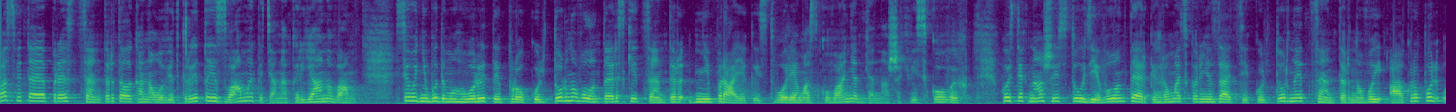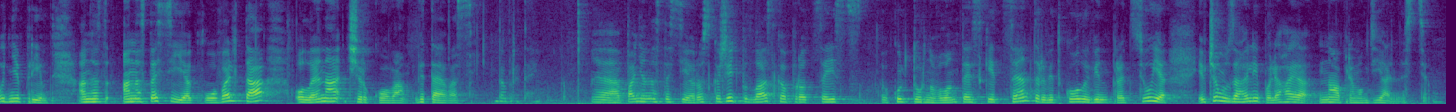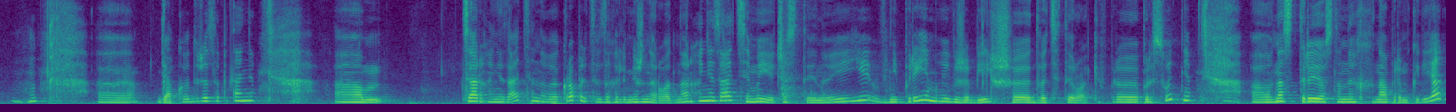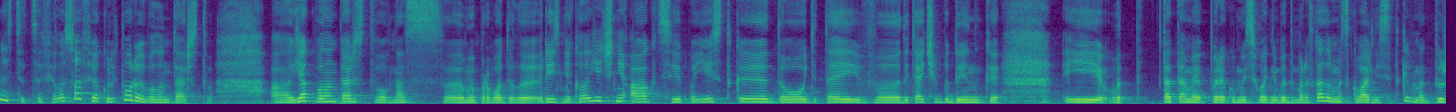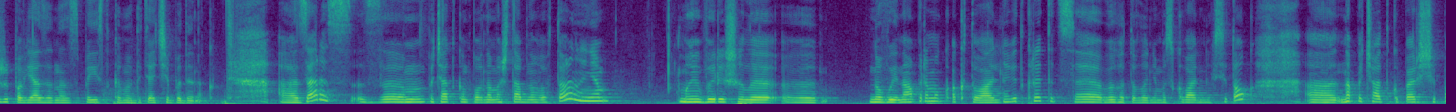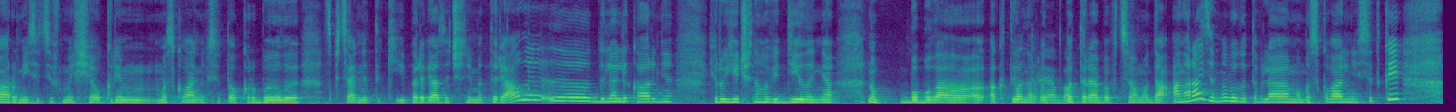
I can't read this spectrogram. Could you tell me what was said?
Вас вітає прес-центр телеканалу Відкритий. З вами Тетяна Кир'янова. Сьогодні будемо говорити про культурно-волонтерський центр Дніпра, який створює маскування для наших військових. В гостях нашої студії волонтерки громадської організації Культурний центр Новий Акрополь у Дніпрі Анастасія Коваль та Олена Черкова. Вітаю вас. Добрий день. Е, Пані Анастасія, розкажіть, будь ласка, про цей культурно-волонтерський центр, відколи він працює і в чому взагалі полягає напрямок діяльності? Е, Дякую дуже за питання. Ця організація Новий Акрополь це взагалі міжнародна організація. Ми є частиною її в Дніпрі. Ми вже більше 20 років при- присутні. У нас три основних напрямки діяльності: це філософія, культура і волонтерство. Як волонтерство, в нас е, ми проводили різні екологічні акції, поїздки до дітей в дитячі будинки. І от та тема, про яку ми сьогодні будемо розказувати, маскувальні сітки, вона дуже пов'язана з поїздками в дитячий будинок. А зараз, з початком повномасштабного вторгнення, ми вирішили. Е, Новий напрямок актуально відкрити це виготовлення маскувальних сіток. Е, На початку перші пару місяців ми ще, окрім маскувальних сіток, робили спеціальні такі перев'язочні матеріали е, для лікарні хірургічного відділення. Ну бо була активна Потреба. потреба в цьому. Да. А наразі ми виготовляємо маскувальні сітки.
